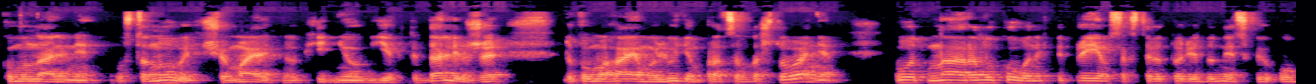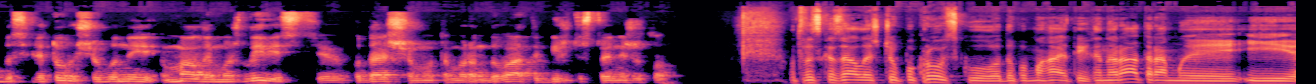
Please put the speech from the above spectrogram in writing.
комунальні установи, що мають необхідні об'єкти. Далі вже допомагаємо людям працевлаштування. От на релокованих підприємствах з території Донецької області для того, щоб вони мали можливість е, в подальшому там орендувати більш достойне житло. От ви сказали, що в Покровську допомагаєте генераторами і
